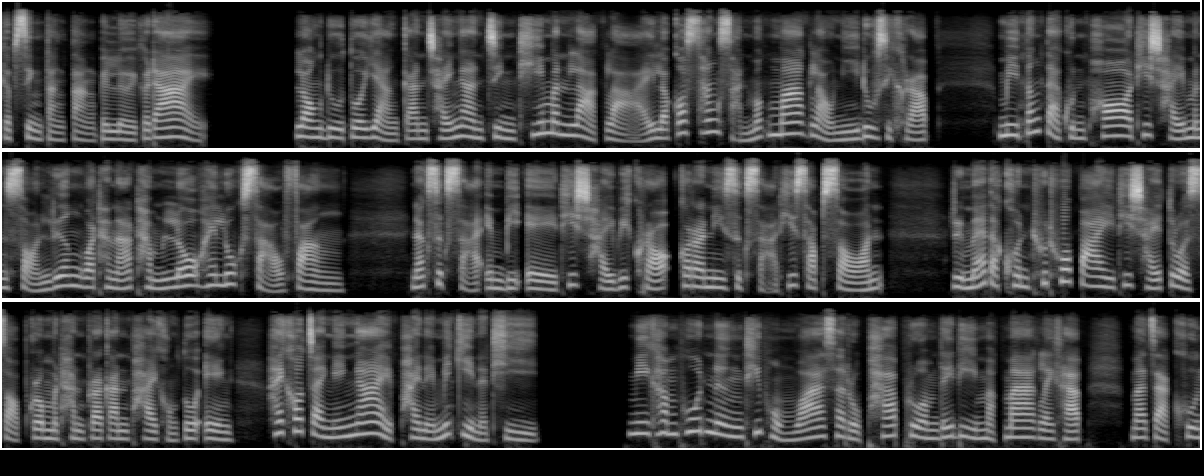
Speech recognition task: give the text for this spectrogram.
กับสิ่งต่างๆ ไปเลยก็ได้ ลองดูตัวอย่างการใช้งานจริงที่มันหลากหลาย แล้วก็สร้างสรรค์มากๆ เหล่านี้ดูสิครับมีตั้งแต่คุณพ่อที่ใช้มันสอนเรื่องวัฒนธรรมโลกให้ลูกสาวฟัง นักศึกษา MBA ที่ใช้วิเคราะห์ กรณีศึกษาที่ซับซ้อน หรือแม้แต่คนทั่วๆไปที่ใช้ตรวจสอบกรมธรรม์ประกันภัยของตัวเอง ให้เข้าใจง่ายๆ ภายในไม่กี่นาที มีคำพูดหนึ่งที่ผมว่าสรุปภาพรวมได้ดีมากๆเลยครับ มาจากคุณ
